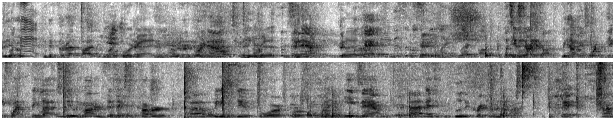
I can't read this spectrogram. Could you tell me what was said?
video. Look at that. It's the red button. We're, we're good. Are we recording now? You're gonna, Sit down. gonna, Okay, Is this supposed Okay. to be like let's get started. We have important things, one thing left to do in modern physics, to cover uh, what we need to do for, for, for the AP exam uh, and to conclude the curriculum in the class. Okay? Um,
